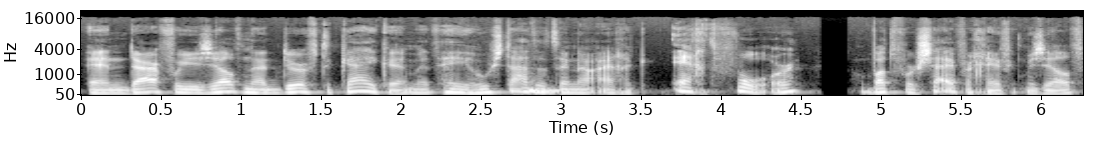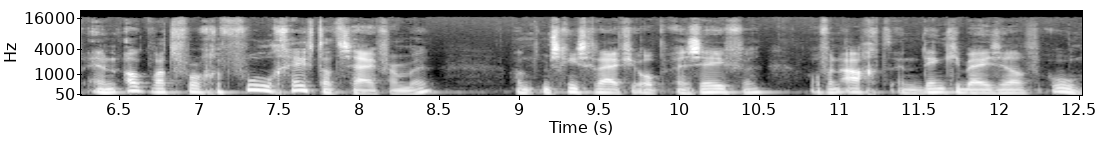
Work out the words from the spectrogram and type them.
en daar voor jezelf naar durft te kijken met hey, hoe staat het er nou eigenlijk echt voor? Wat voor cijfer geef ik mezelf? En ook wat voor gevoel geeft dat cijfer me? Want misschien schrijf je op een 7 of een 8 en denk je bij jezelf, oeh,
